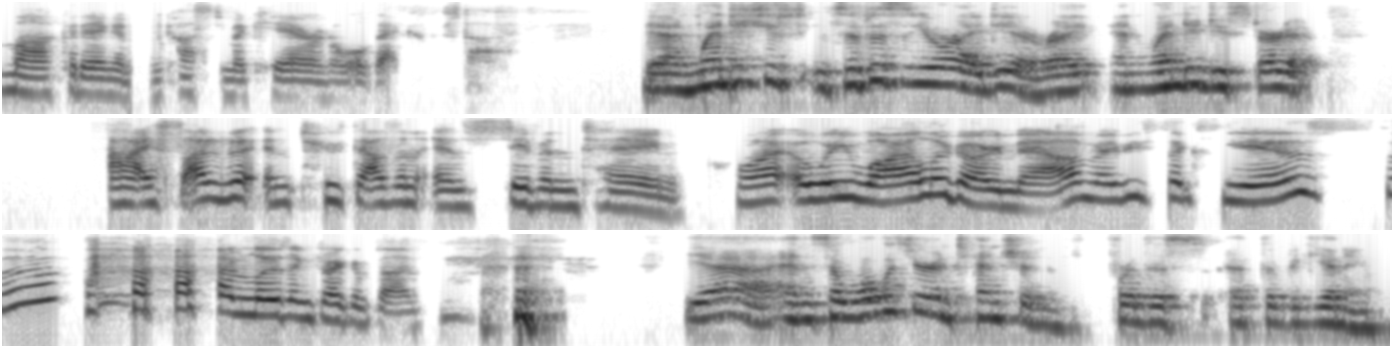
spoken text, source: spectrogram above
marketing and customer care and all of that kind of stuff. Yeah. And when did you, so this is your idea, right? And when did you start it? I started it in 2017, quite a wee while ago now, maybe six years. I'm losing track of time. yeah. And so, what was your intention for this at the beginning?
